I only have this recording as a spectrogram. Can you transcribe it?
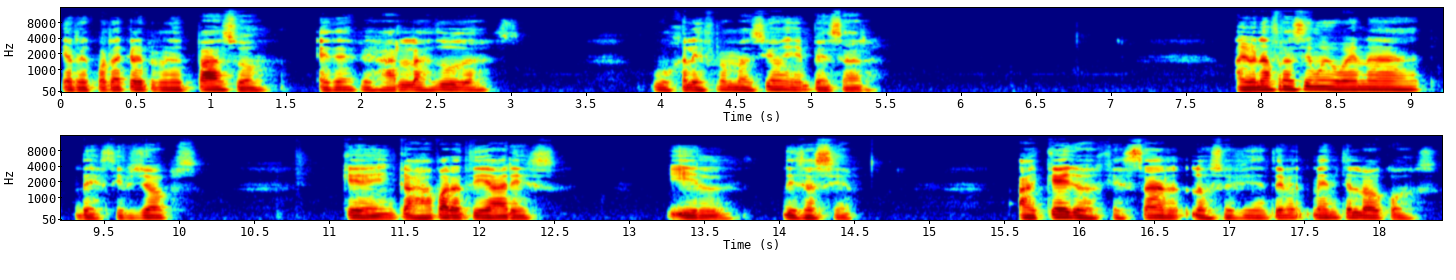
y recuerda que el primer paso es despejar las dudas, buscar la información y empezar. Hay una frase muy buena de Steve Jobs que encaja para ti, Aries, y dice así: Aquellos que están lo suficientemente locos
